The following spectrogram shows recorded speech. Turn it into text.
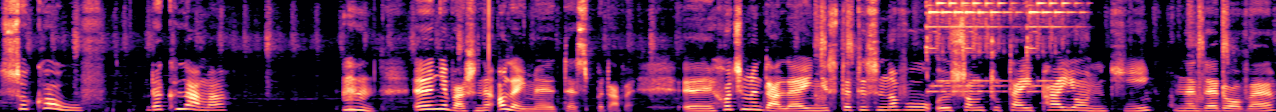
Sokołów. Reklama. e, nieważne, olejmy tę sprawę. E, chodźmy dalej. Niestety znowu y, są tutaj pająki nederowe,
